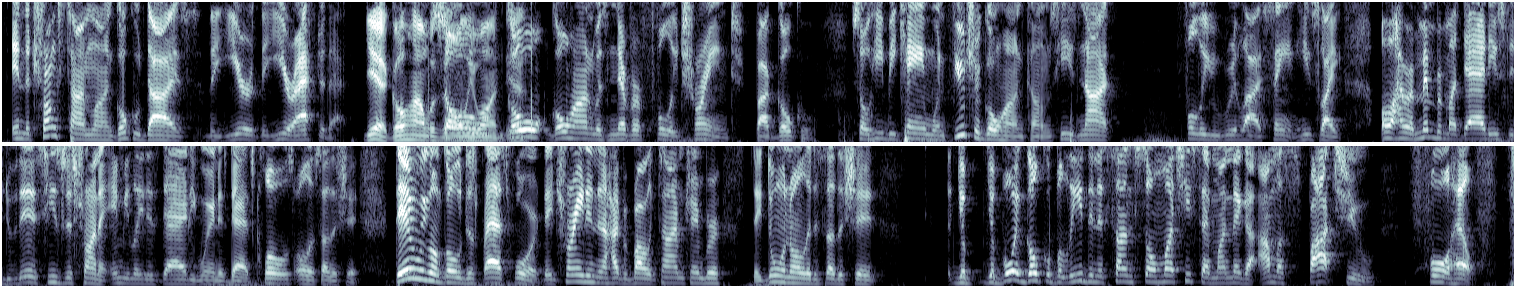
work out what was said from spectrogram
in the Trunks timeline, Goku dies the year the year after that. yeah, Gohan was the only one. Yeah. Go, Gohan was never fully trained by Goku. So he became when future Gohan comes, he's not fully realized Saiyan. He's like, oh, I remember my dad used to do this. He's just trying to emulate his dad. He wearing his dad's clothes, all this other shit. Then we're gonna go just fast forward. They training in a hyperbolic time chamber. They doing all of this other shit. Your your boy Goku believed in his son so much. He said, "My nigga, I'ma spot you full health."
